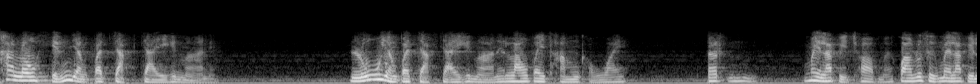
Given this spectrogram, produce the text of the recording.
ถ้าเราเห็นอย่างประจักษ์ใจขึ้นมาเนี่ย รู้อย่างประจักษ์ใจขึ้นมาเนี่ย เราไปทำเขาไว้แล้วไม่รับผิดชอบไหมความรู้สึกไม่รับผิด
